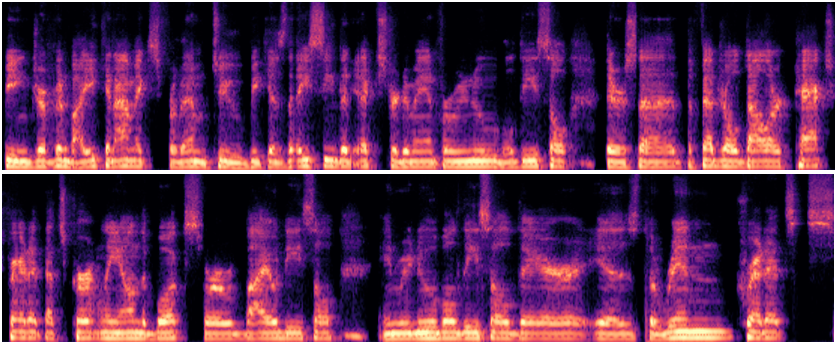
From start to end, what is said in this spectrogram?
being driven by economics for them too because they see the extra demand for renewable diesel. There's uh, the federal dollar tax credit that's currently on the books for biodiesel in renewable diesel. There is the rin credits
